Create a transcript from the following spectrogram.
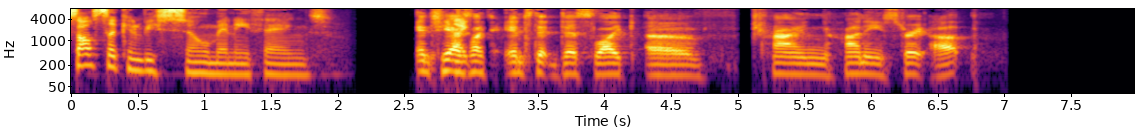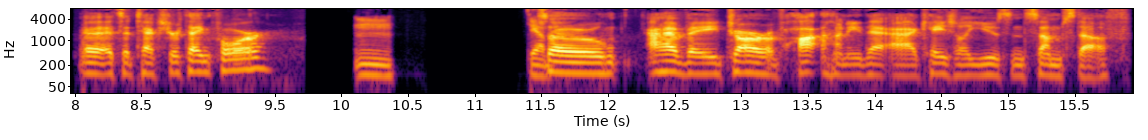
Salsa can be so many things. and she has Like- like, an instant dislike of trying honey straight up. Uh, it's a texture thing for her. Mm. Yep. So I have a jar of hot honey that I occasionally use in some stuff.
